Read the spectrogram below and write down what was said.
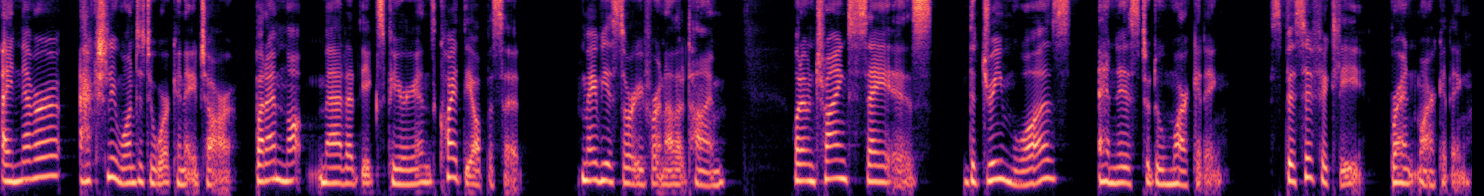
I never actually wanted to work in HR, but I'm not mad at the experience, quite the opposite. Maybe a story for another time. What I'm trying to say is the dream was and is to do marketing, specifically brand marketing.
